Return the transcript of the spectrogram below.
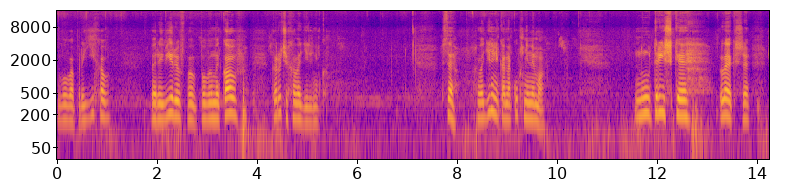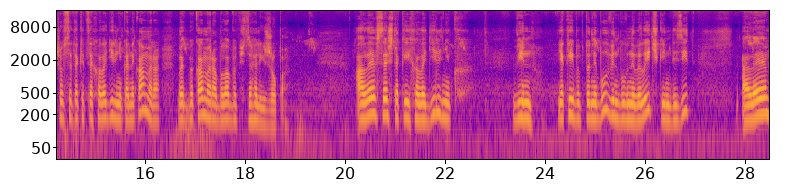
Вова приїхав, перевірив, повимикав. Коротше, холодильник. Все, холодильника на кухні нема. Ну, трішки легше, що все-таки це холодильник, а не камера, бо якби камера була б взагалі жопа. Але все ж таки холодильник, він, який би б то не був, він був невеличкий, індезіт, але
